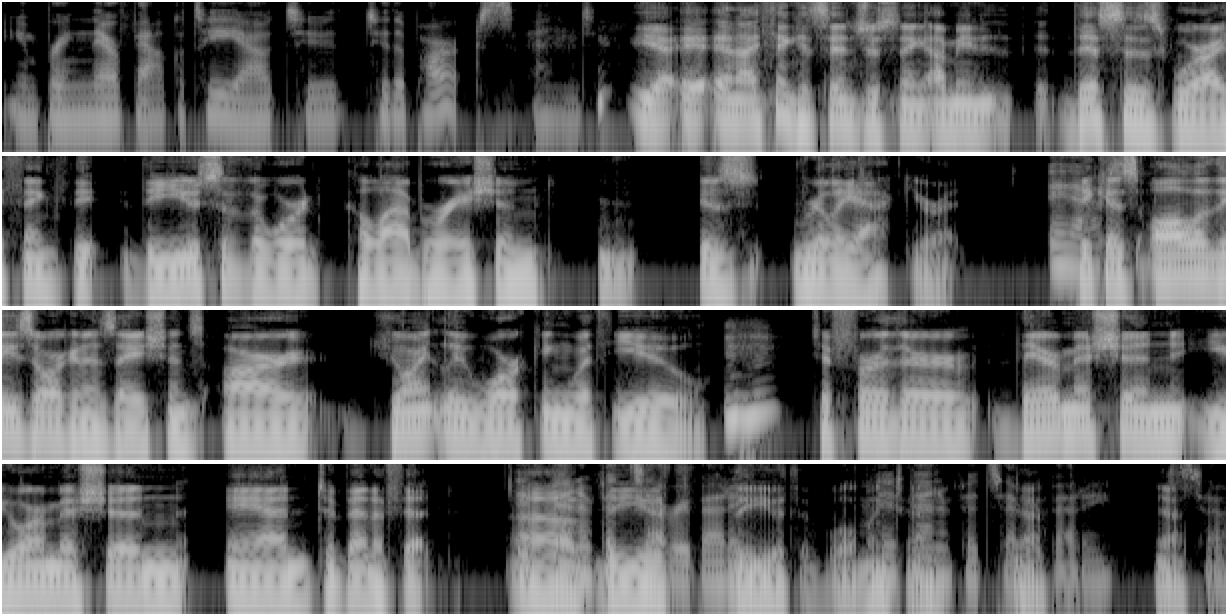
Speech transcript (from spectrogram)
you know, bring their faculty out to to the parks and yeah and i think it's interesting i mean this is where i think the the use of the word collaboration is really accurate it because all of these organizations are jointly working with you mm-hmm. to further their mission your mission and to benefit it benefits uh, the youth, everybody. The youth of Wilmington. It benefits everybody. Yeah. yeah. So.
